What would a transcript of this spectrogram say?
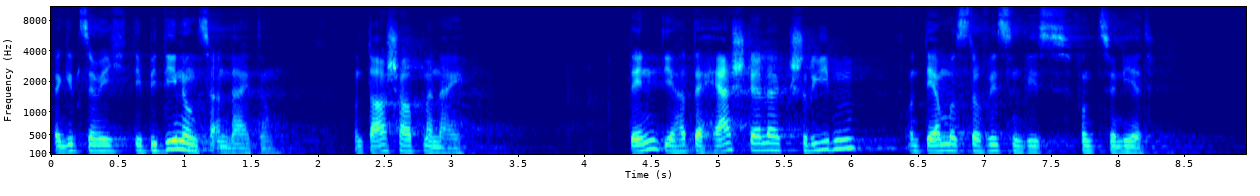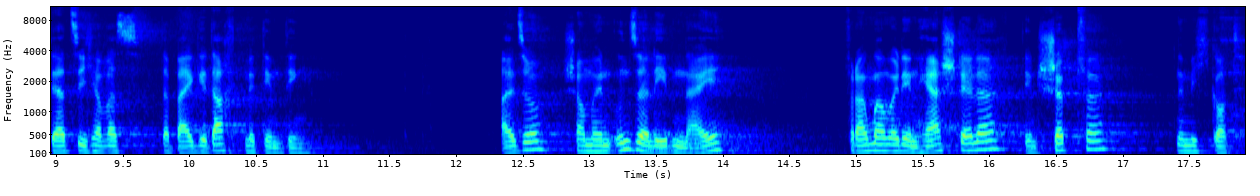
dann gibt es nämlich die Bedienungsanleitung. Und da schaut man rein. Denn die hat der Hersteller geschrieben und der muss doch wissen, wie es funktioniert. Der hat sich ja was dabei gedacht mit dem Ding. Also schauen wir in unser Leben rein, fragen wir mal den Hersteller, den Schöpfer, nämlich Gott.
